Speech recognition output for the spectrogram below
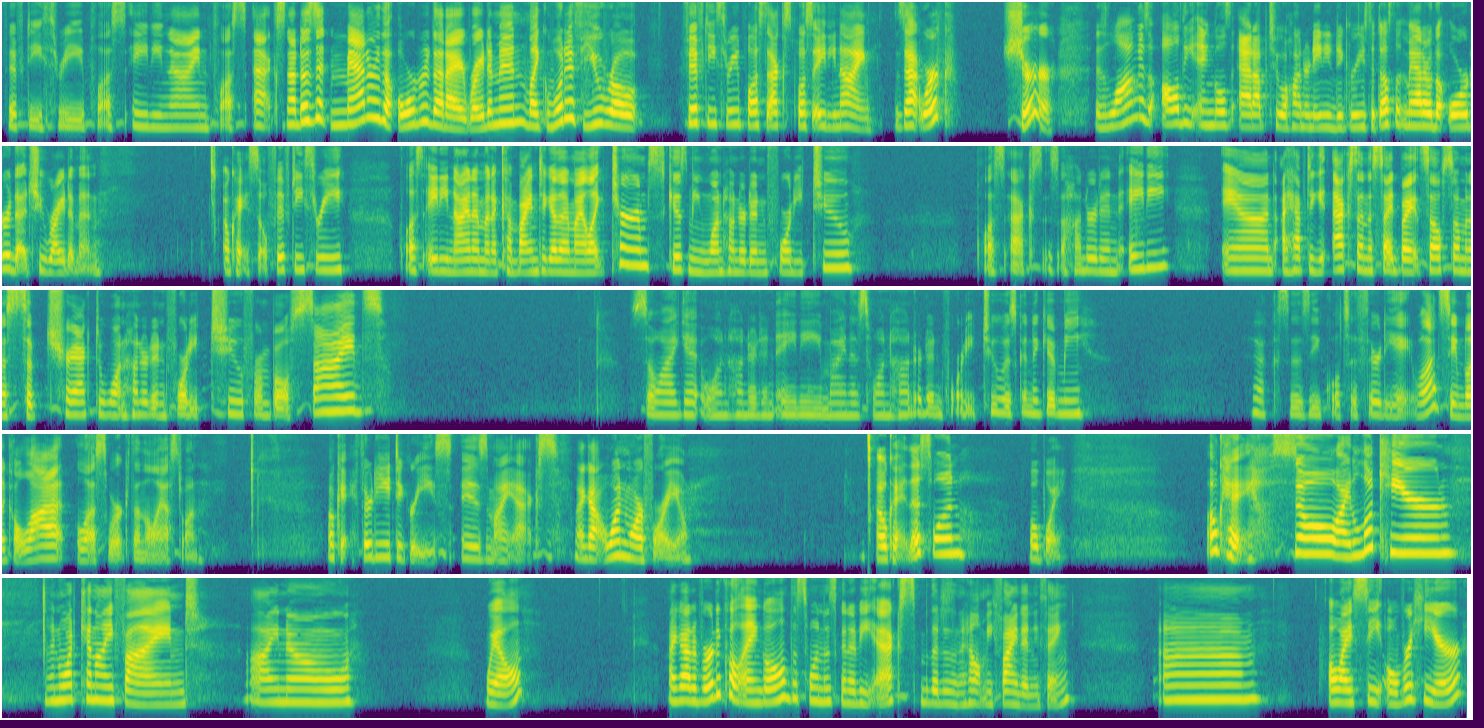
53 plus 89 plus x. Now does it matter the order that I write them in? Like what if you wrote 53 plus x plus 89? Does that work? Sure. As long as all the angles add up to 180 degrees, it doesn't matter the order that you write them in. Okay, so 53 plus 89, I'm going to combine together my like terms, gives me 142 plus x is 180. And I have to get x on the side by itself, so I'm going to subtract 142 from both sides. So I get 180 minus 142 is going to give me x is equal to 38. Well, that seemed like a lot less work than the last one. Okay, 38 degrees is my x. I got one more for you. Okay, this one, oh boy. Okay, so I look here, and what can I find? I know, well, I got a vertical angle. This one is going to be x, but that doesn't help me find anything. Um, oh, I see over here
